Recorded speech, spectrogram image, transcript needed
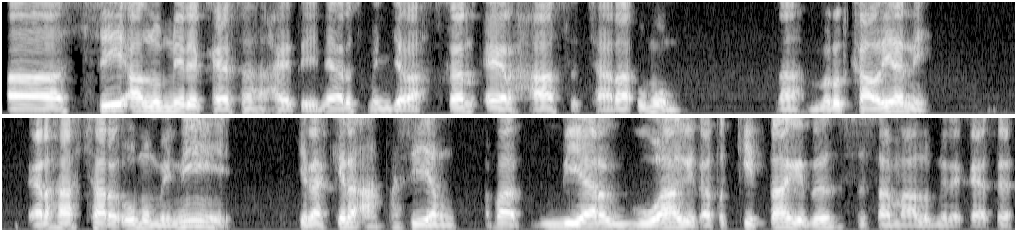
uh, si alumni rekayasa HIT ini harus menjelaskan RH secara umum. Nah, menurut kalian nih, RH secara umum ini kira-kira apa sih yang apa biar gua gitu atau kita gitu sesama alumni rekayasa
